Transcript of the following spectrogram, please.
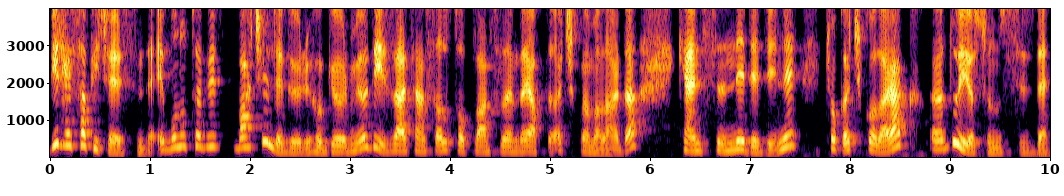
bir hesap içerisinde. E, bunu tabii Bahçeli de görüyor, görmüyor değil. Zaten salı toplantılarında yaptığı açıklamalarda kendisinin ne dediğini çok açık olarak, eee, duyuyorsunuz siz de.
